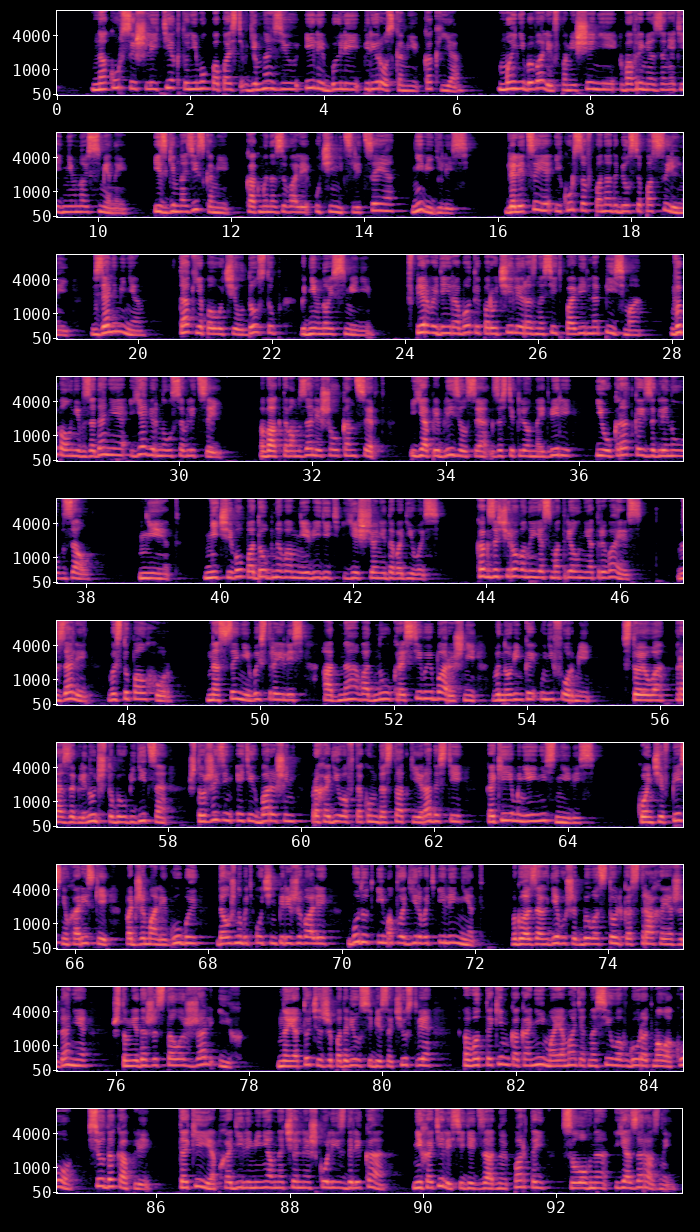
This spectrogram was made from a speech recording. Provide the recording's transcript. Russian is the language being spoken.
На курсы шли те, кто не мог попасть в гимназию или были переростками, как я. Мы не бывали в помещении во время занятий дневной смены и с гимназистками, как мы называли учениц лицея, не виделись. Для лицея и курсов понадобился посыльный. Взяли меня. Так я получил доступ к дневной смене. В первый день работы поручили разносить повильно письма. Выполнив задание, я вернулся в лицей. В актовом зале шел концерт. Я приблизился к застекленной двери и украдкой заглянул в зал. Нет, ничего подобного мне видеть еще не доводилось. Как зачарованный я смотрел, не отрываясь. В зале выступал хор – на сцене выстроились одна в одну красивые барышни в новенькой униформе. Стоило раз заглянуть, чтобы убедиться, что жизнь этих барышень проходила в таком достатке и радости, какие мне и не снились. Кончив песню, хариски поджимали губы, должно быть, очень переживали, будут им аплодировать или нет. В глазах девушек было столько страха и ожидания, что мне даже стало жаль их но я тотчас же подавил себе сочувствие. Вот таким, как они, моя мать относила в город молоко, все до капли. Такие обходили меня в начальной школе издалека, не хотели сидеть за одной партой, словно я заразный.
